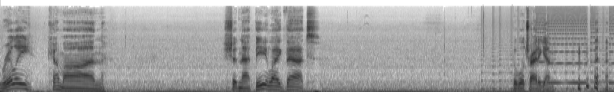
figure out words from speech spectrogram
Really? Come on. Should not be like that. But we'll try it again.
